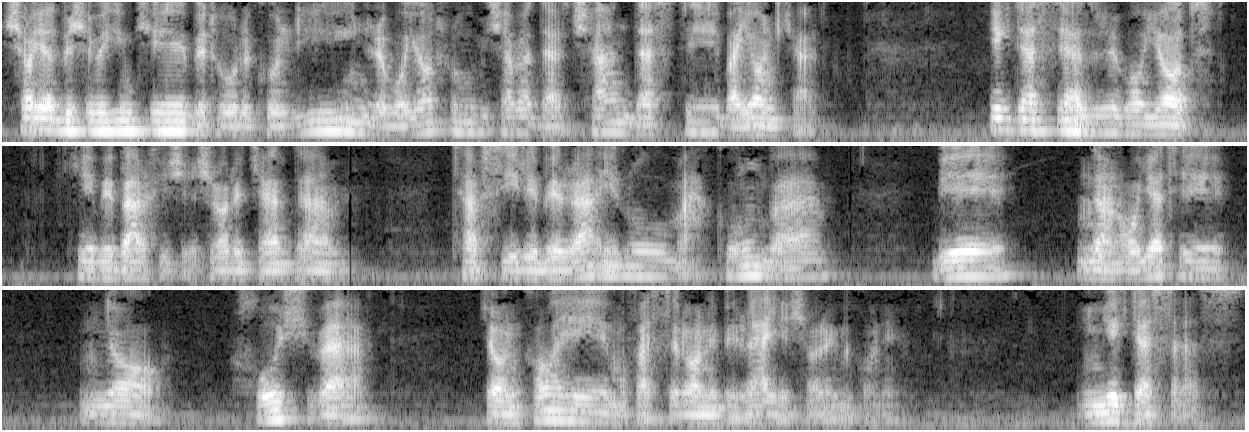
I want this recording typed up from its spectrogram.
شاید بشه بگیم که به طور کلی این روایات رو می شود در چند دسته بیان کرد. یک دسته از روایات که به برخیش اشاره کردم. تفسیر به رأی رو محکوم و به نهایت ناخوش و جانکاه مفسران به رأی اشاره می‌کنه. این یک دسته است.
